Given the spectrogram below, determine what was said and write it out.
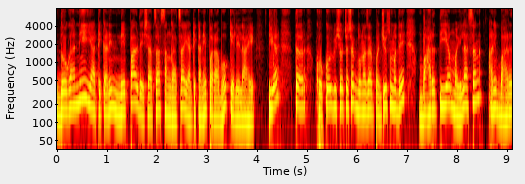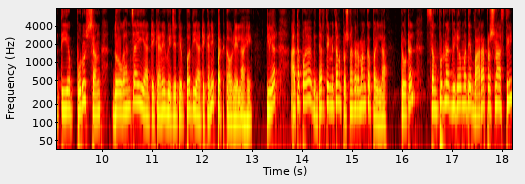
दोघांनी या ठिकाणी नेपाळ देशाचा संघाचा या ठिकाणी पराभव केलेला आहे. क्लिअर तर खो खो विश्वचषक दोन हजार पंचवीसमध्ये भारतीय महिला संघ आणि भारतीय पुरुष संघ दोघांचाही या ठिकाणी विजेतेपद या ठिकाणी पटकावलेलं आहे. क्लिअर? आता पाहूया विद्यार्थी मित्रांनो प्रश्न क्रमांक पहिला. टोटल संपूर्ण व्हिडिओमध्ये बारा प्रश्न असतील.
